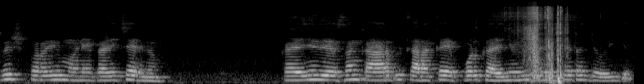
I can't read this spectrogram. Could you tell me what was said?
കൃഷ് പറയൂ മോനെ കഴിച്ചായിരുന്നു? കഴിഞ്ഞ ദിവസം കാറിൽ കറക്കം എപ്പോൾ കഴിഞ്ഞു എന്ന് ചേട്ടൻ ചോദിക്കും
